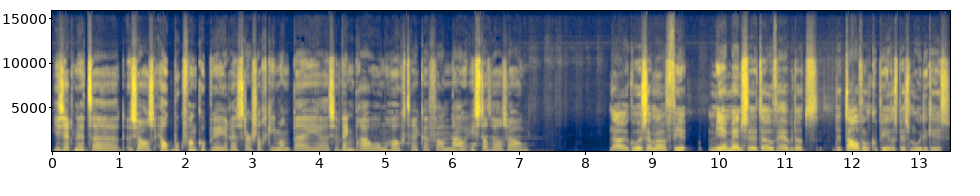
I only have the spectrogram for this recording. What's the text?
Je zegt net, eh, zoals elk boek van Couperus, daar zag ik iemand bij zijn wenkbrauwen omhoog trekken van, nou, is dat wel zo? Nou, ik hoor zeg maar veer- meer mensen het over hebben dat de taal van Couperus best moeilijk is.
